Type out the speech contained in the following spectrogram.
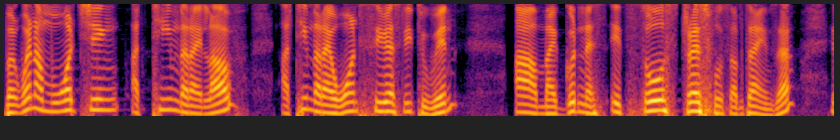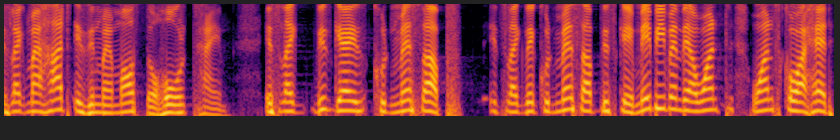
but when I'm watching a team that I love, a team that I want seriously to win, ah, my goodness, it's so stressful sometimes. Huh? It's like my heart is in my mouth the whole time. It's like these guys could mess up. It's like they could mess up this game. Maybe even they are one, one score ahead,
